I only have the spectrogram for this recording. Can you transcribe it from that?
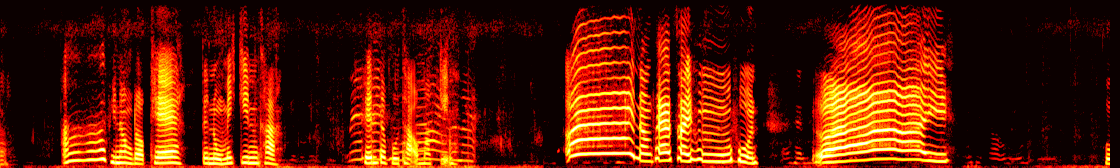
น่ะอ้าพี่น้องดอกแคแต่หนูไม่กินค่ะเห็นแต่ผู้เฒ่ามากินเอ้ยน้องแพทใส่หูผุนว้ายหู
